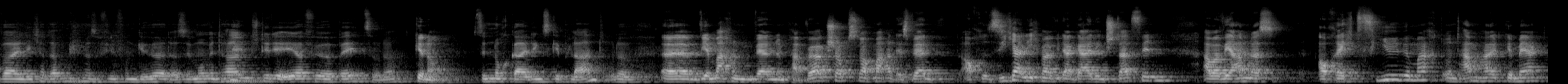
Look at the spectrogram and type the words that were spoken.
Weil ich habe da nicht mehr so viel von gehört. Also momentan nee. steht ihr eher für Baits, oder? Genau. Sind noch Guidings geplant? Oder? Äh, wir machen, werden ein paar Workshops noch machen. Es werden auch sicherlich mal wieder Guidings stattfinden. Aber wir haben das auch recht viel gemacht und haben halt gemerkt,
